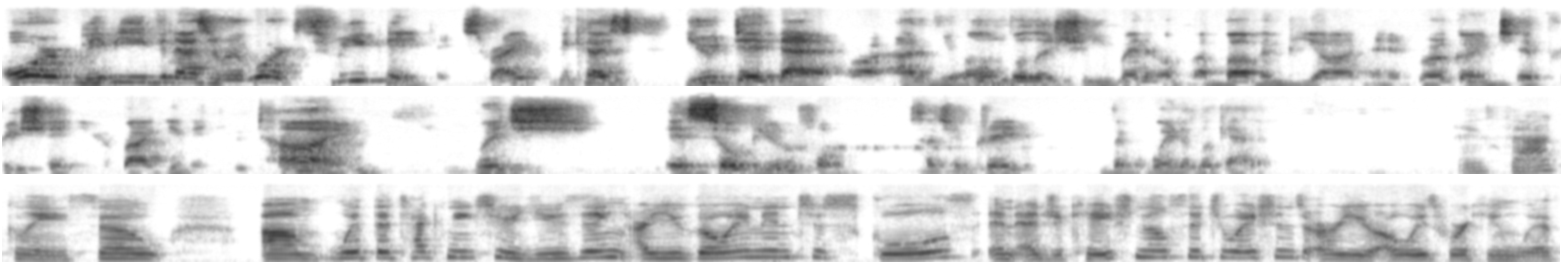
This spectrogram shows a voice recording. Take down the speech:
or maybe even as a reward, three days, right? Because you did that out of your own volition, you went above and beyond, and we're going to appreciate you by giving you time, which is so beautiful. Such a great way to look at it. Exactly. So um, with the techniques you're using, are you going into schools in educational situations or are you always working with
